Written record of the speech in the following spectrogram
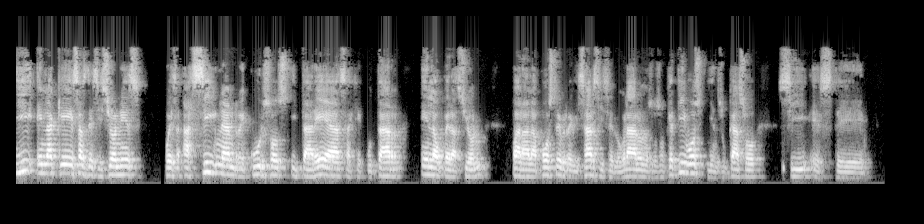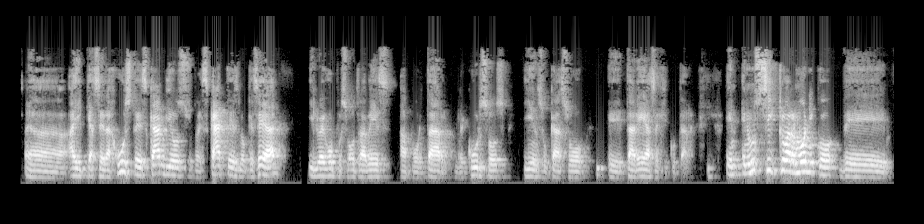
y en la que esas decisiones pues asignan recursos y tareas a ejecutar en la operación para la postre revisar si se lograron esos objetivos y en su caso si este, ah, hay que hacer ajustes, cambios, rescates, lo que sea, y luego pues otra vez aportar recursos y en su caso eh, tareas a ejecutar. En, un ciclo armónico de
